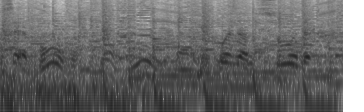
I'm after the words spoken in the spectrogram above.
Você é burro. Que coisa absurda.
